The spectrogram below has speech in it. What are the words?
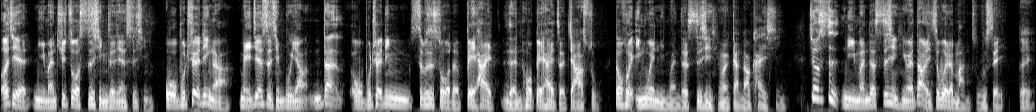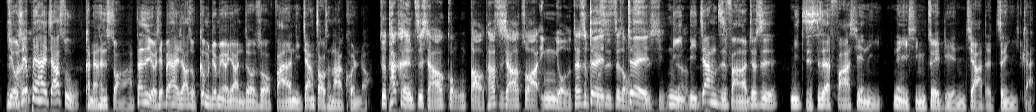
而且你们去做私刑这件事情，我不确定啊，每一件事情不一样，但我不确定是不是所有的被害人或被害者家属都会因为你们的私刑行为感到开心。就是你们的私刑行为到底是为了满足谁？对，有些被害家属可能很爽啊，但是有些被害家属根本就没有要你这么做，反而你这样造成他的困扰。就他可能只想要公道，他只想要抓应有的，但是不是这种私刑。你你这样子反而就是你只是在发泄你内心最廉价的正义感。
